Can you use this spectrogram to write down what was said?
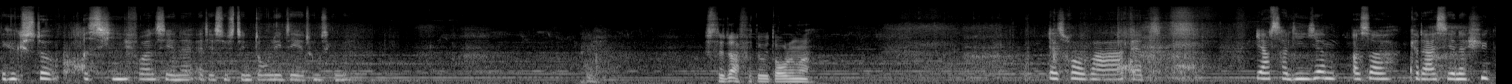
jeg kan ikke stå og sige foran Sienna, at jeg synes, det er en dårlig idé, at hun skal med. Så det er derfor, du er dårlig med. Jeg tror bare, at jeg tager lige hjem, og så kan der og Sienna hygge,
